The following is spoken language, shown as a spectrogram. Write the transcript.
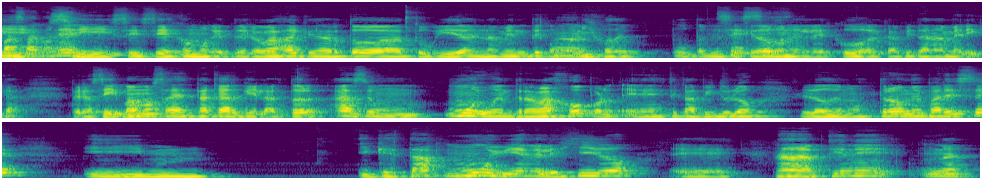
pasa con él. sí, sí, sí, es como que te lo vas a quedar toda tu vida en la mente como el Mm. hijo de puta que se quedó con el escudo del Capitán América. Pero sí, vamos a destacar que el actor hace un muy buen trabajo, por, en este capítulo lo demostró me parece, y, mm, y que está muy bien elegido. eh, nada, tiene una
